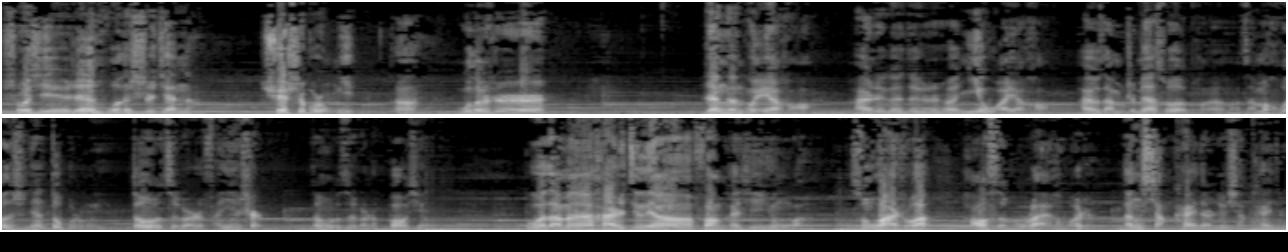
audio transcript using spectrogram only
说起人活的世间呢，确实不容易啊。无论是人跟鬼也好，还有这个这个人说你我也好，还有咱们身边所有朋友好，咱们活的时间都不容易。都有自个儿的烦心事儿，都有自个儿的不高兴。不过咱们还是尽量放开心胸吧。俗话说：“好死不如赖活着。”能想开点就想开点。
